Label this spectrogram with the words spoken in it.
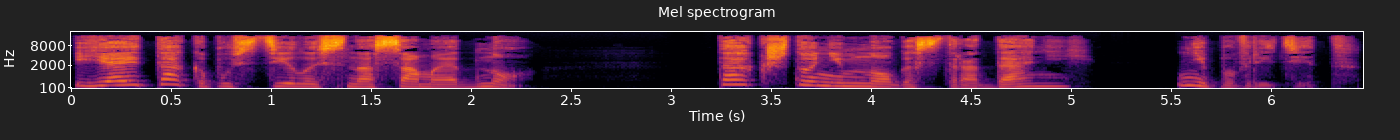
Я и так опустилась на самое дно, так что немного страданий не повредит.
